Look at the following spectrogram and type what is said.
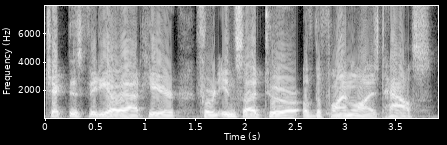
Check this video out here for an inside tour of the finalized house.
